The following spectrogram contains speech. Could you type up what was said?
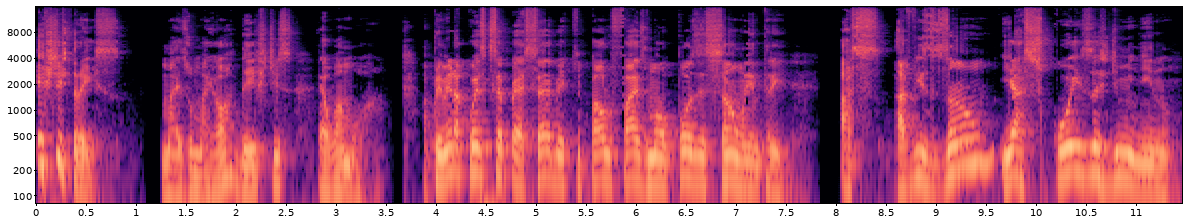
Estes três, mas o maior destes é o amor. A primeira coisa que você percebe é que Paulo faz uma oposição entre as, a visão e as coisas de menino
